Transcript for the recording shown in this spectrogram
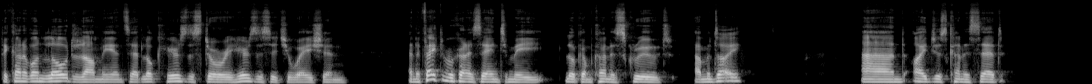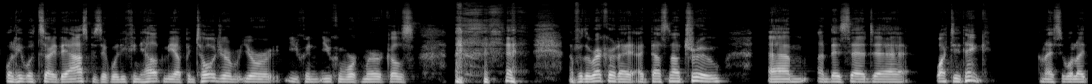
they kind of unloaded on me and said, "Look, here's the story. Here's the situation." And effectively, were kind of saying to me, "Look, I'm kind of screwed, haven't I?" And I just kind of said, well, he, well, sorry, they asked me, like, well, you can help me. I've been told you're, you're, you can, you can work miracles. and for the record, I, I, that's not true. Um, and they said, uh, what do you think? And I said, well, I,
